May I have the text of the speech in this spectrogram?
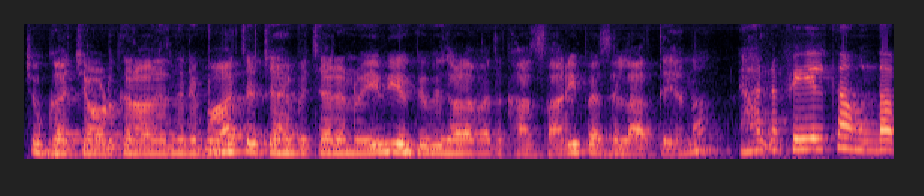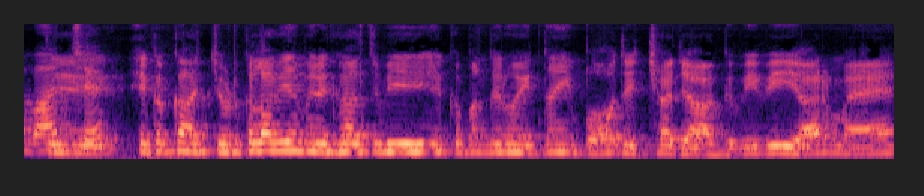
ਝੁੱਗਾ ਚੌੜ ਕਰਾ ਦਿੰਦੇ ਨੇ। ਬਾਅਦ ਚ ਚਾਹੇ ਵਿਚਾਰਿਆਂ ਨੂੰ ਇਹ ਵੀ ਅੱਗੇ ਵੀ ਸਾਲਾ ਮੈਂ ਤਾਂ ਖਾਸ ਸਾਰੀ ਪੈਸੇ ਲਾਤੇ ਹਨਾ ਹਾਂ ਫੀਲ ਤਾਂ ਹੁੰਦਾ ਬਾਅਦ ਚ। ਇੱਕ ਕਾ ਚੁਟਕਲਾ ਵੀ ਹੈ ਮੇਰੇ ਖਿਆਲ ਚ ਵੀ ਇੱਕ ਬੰਦੇ ਨੂੰ ਇਦਾਂ ਹੀ ਬਹੁਤ ਇੱਛਾ ਜਾਗ ਗਈ ਵੀ ਯਾਰ ਮੈਂ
